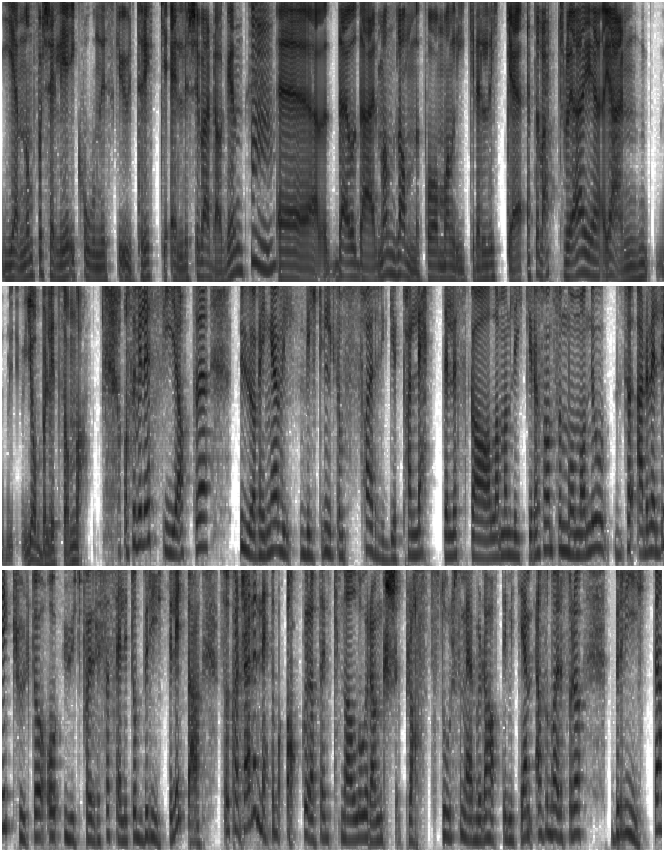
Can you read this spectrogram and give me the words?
gjennom forskjellige ikoniske uttrykk ellers i hverdagen. Mm. Eh, det er jo der man lander på om man liker eller ikke. Etter hvert tror jeg hjernen jobber litt sånn, da. Og så vil jeg si at uh, uavhengig av hvilken liksom, fargepalett eller skala man liker, og sånn, så, man jo, så er det veldig kult å, å utfordre seg selv litt og bryte litt. Da. Så kanskje er det nettopp akkurat en knall oransje plaststol som jeg burde hatt i mitt hjem. Altså Bare for å bryte.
